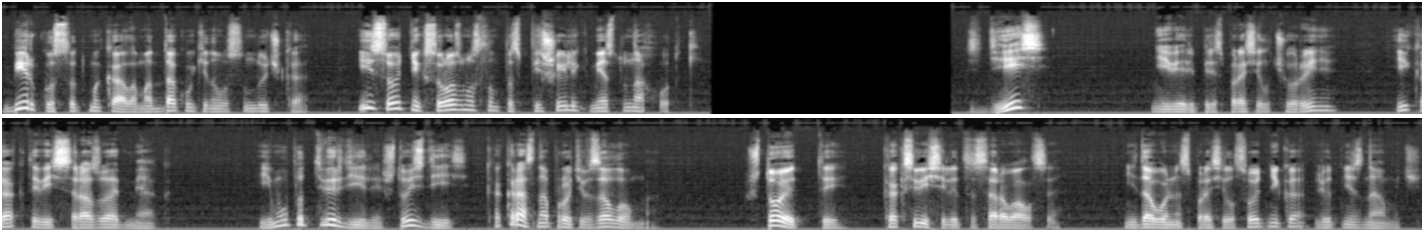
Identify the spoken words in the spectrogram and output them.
бирку с отмыкалом от Докукиного сундучка, и сотник с розмыслом поспешили к месту находки. «Здесь?» — неверя переспросил Чурыня и как-то весь сразу обмяк. Ему подтвердили, что здесь, как раз напротив залома. «Что это ты, как с виселицы сорвался?» — недовольно спросил сотника Лют Незнамыч.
